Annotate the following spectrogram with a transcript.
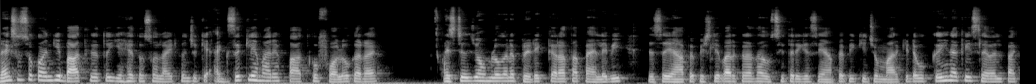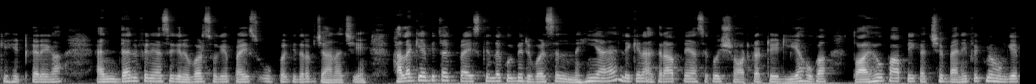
नेक्स्ट दोस्तों कॉइन की बात करें तो यह है दोस्तों लाइट कॉइन जो कि एक्जैक्टली हमारे पाथ को फॉलो कर रहा है। स्टिल जो हम लोगों ने प्रिडिक्ट करा था पहले भी, जैसे यहाँ पे पिछली बार करा था, उसी तरीके से यहाँ पे भी कि जो मार्केट है वो कहीं ना कहीं इस लेवल पे आके हिट करेगा। एंड देन फिर यहाँ से रिवर्स हो गया प्राइस ऊपर की तरफ़ जाना चाहिए। हालाँकि अभी तक प्राइस के अंदर कोई भी रिवर्सल नहीं आया, लेकिन अगर आपने यहाँ से कोई शॉर्ट का ट्रेड लिया होगा तो आई होप आप एक अच्छे बेनिफिट में होंगे।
